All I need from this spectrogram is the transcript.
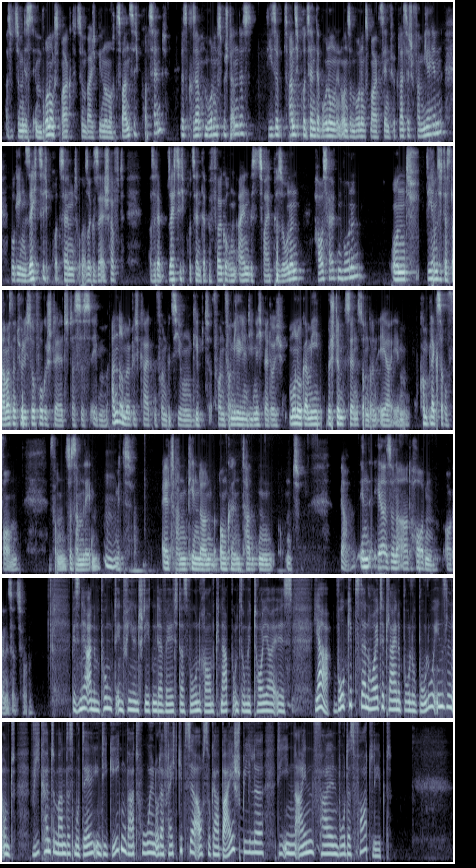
also zumindest im Wohnungsmarkt zum Beispiel, nur noch 20 Prozent des gesamten Wohnungsbestandes. Diese 20 Prozent der Wohnungen in unserem Wohnungsmarkt sind für klassische Familien, wogegen 60 Prozent unserer Gesellschaft, also der 60 Prozent der Bevölkerung in ein bis zwei Personen Haushalten wohnen. Und die haben sich das damals natürlich so vorgestellt, dass es eben andere Möglichkeiten von Beziehungen gibt, von Familien, die nicht mehr durch Monogamie bestimmt sind, sondern eher eben komplexere Formen von Zusammenleben mhm. mit Eltern, Kindern, Onkeln, Tanten und ja, in eher so eine Art Hordenorganisation. Wir sind ja an einem Punkt in vielen Städten der Welt, dass Wohnraum knapp und somit teuer ist. Ja, wo gibt es denn heute kleine Bolo-Bolo-Inseln und wie könnte man das Modell in die Gegenwart holen? Oder vielleicht gibt es ja auch sogar Beispiele, die Ihnen einfallen, wo das fortlebt.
